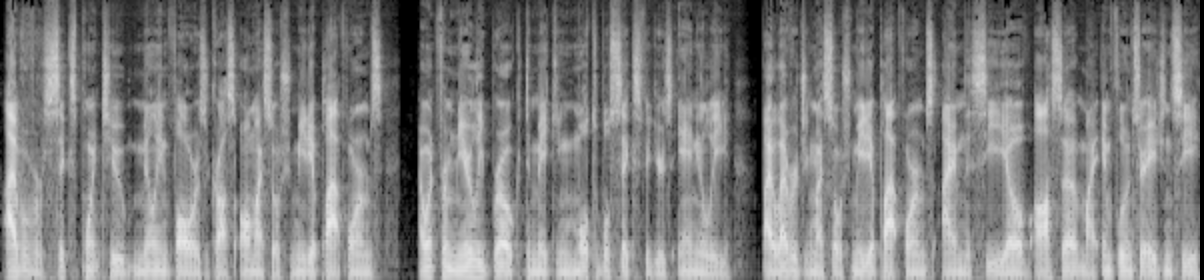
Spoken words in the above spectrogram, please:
I have over 6.2 million followers across all my social media platforms. I went from nearly broke to making multiple six figures annually by leveraging my social media platforms. I am the CEO of OSSA, my influencer agency,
